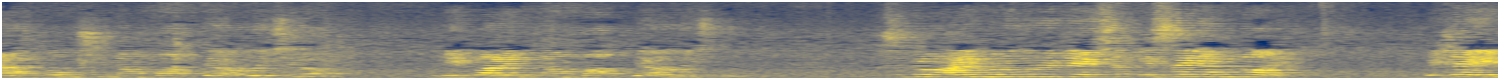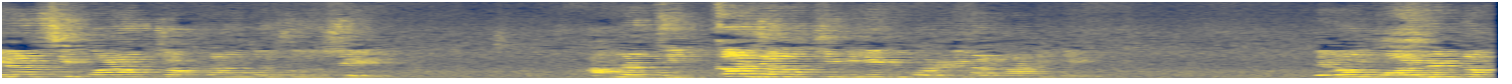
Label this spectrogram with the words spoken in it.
রাজবংশীর নাম বাদ দেওয়া হয়েছিল নেপালের ইনকাম বাদ দেওয়া হয়েছিল সুতরাং আমি মনে করি এটা এসআইআর নয় এটা এনআরসি করার চক্রান্ত চলছে। আমরা ধিক্কার জানাচ্ছি বিজেপি পলিটিক্যাল পার্টিকে এবং গভর্নমেন্ট অফ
